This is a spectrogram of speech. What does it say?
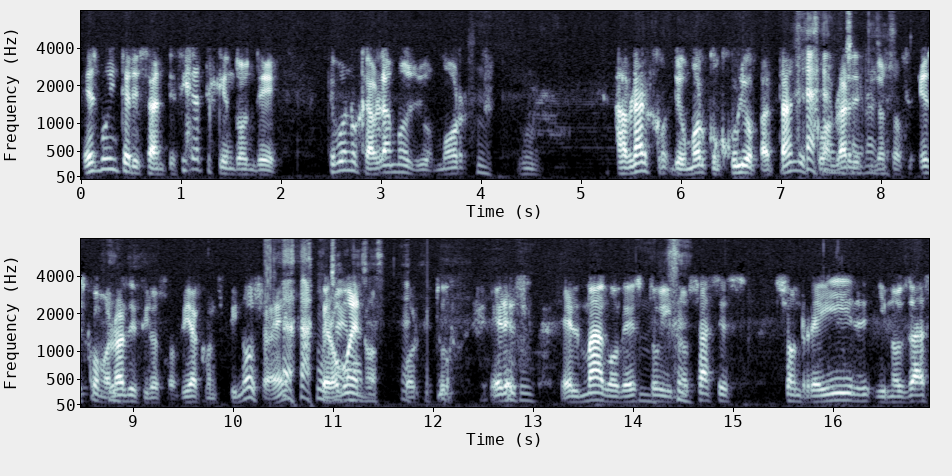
Es muy interesante. Fíjate que en donde, qué bueno que hablamos de humor. Mm hablar de humor con Julio Patán es como hablar de filosofía, es como hablar de filosofía con Spinoza, ¿eh? Pero bueno, porque tú eres el mago de esto y nos haces sonreír y nos das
